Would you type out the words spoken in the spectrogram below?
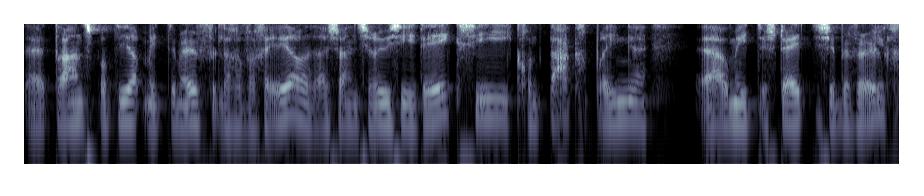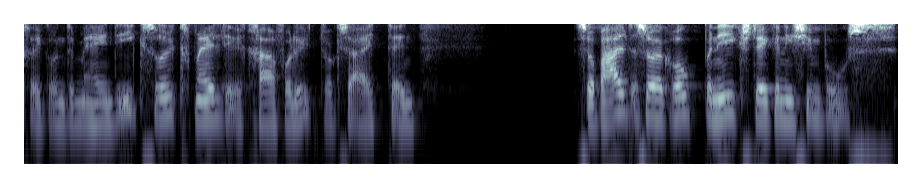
äh, transportiert mit dem öffentlichen Verkehr. Das war unsere Idee, gewesen, Kontakt bringen, auch mit der städtischen Bevölkerung. Und wir haben x Rückmeldungen von Leuten, die gesagt haben, sobald so eine Gruppe eingestiegen ist im Bus,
